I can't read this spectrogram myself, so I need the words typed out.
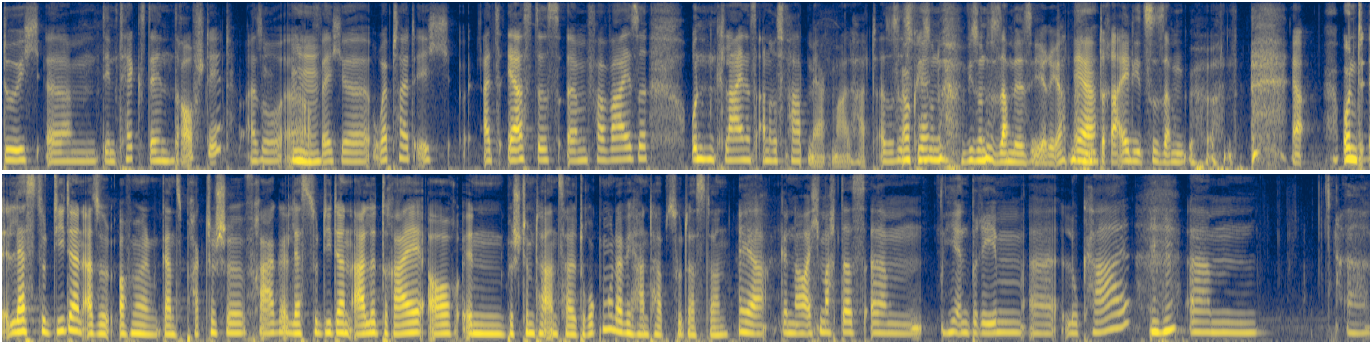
durch ähm, den Text, der hinten drauf steht, also äh, Mhm. auf welche Website ich als erstes ähm, verweise und ein kleines anderes Farbmerkmal hat. Also es ist Okay. wie, so eine, wie so eine Sammelserie, hat man Ja. drei, die zusammengehören. Ja. Und lässt du die dann, also auch mal eine ganz praktische Frage, lässt du die dann alle drei auch in bestimmter Anzahl drucken oder wie handhabst du das dann? Ja, genau. Ich mache das ähm, hier in Bremen äh, lokal. Mhm. Ähm, äh,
